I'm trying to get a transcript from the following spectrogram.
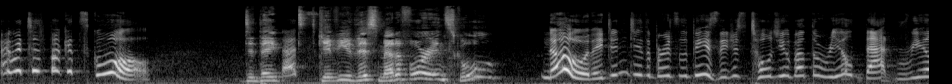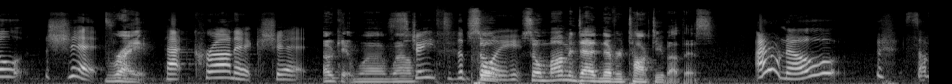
I went to fucking school. Did they That's- give you this metaphor in school? No, they didn't do the birds and the bees. They just told you about the real, that real shit. Right. That chronic shit. Okay, well, well. Straight to the so, point. so mom and dad never talked to you about this. I don't know. Stop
